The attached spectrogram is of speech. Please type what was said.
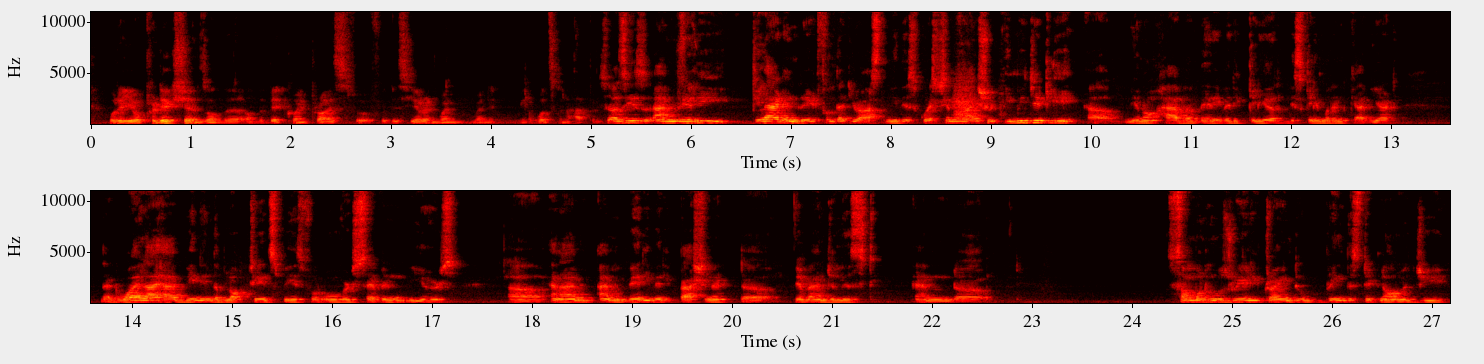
what are your predictions on the on the Bitcoin price for, for this year, and when when it, you know what's going to happen? So Aziz, I'm really glad and grateful that you asked me this question, I should immediately uh, you know have a very very clear disclaimer and caveat that while I have been in the blockchain space for over seven years, uh, and I'm I'm a very very passionate uh, evangelist and uh, someone who's really trying to bring this technology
